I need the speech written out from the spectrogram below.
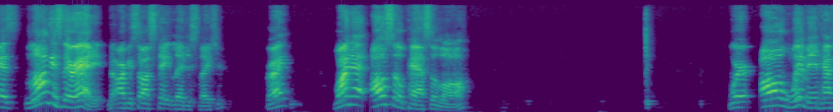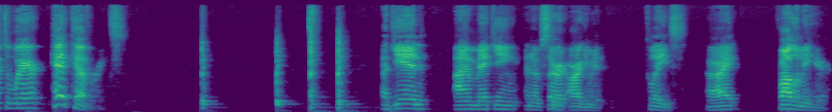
as long as they're at it, the Arkansas state legislature, right? Why not also pass a law where all women have to wear head coverings. Again, I'm making an absurd argument. Please. All right. Follow me here.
